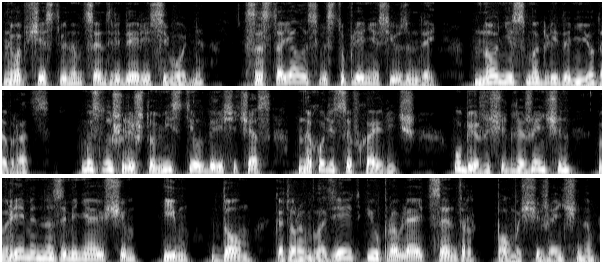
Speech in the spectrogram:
в общественном центре Дерри сегодня, состоялось выступление Сьюзен Дэй, но не смогли до нее добраться. Мы слышали, что мисс Тилбери сейчас находится в Хай-Ридж, убежище для женщин, временно заменяющим им дом, которым владеет и управляет Центр помощи женщинам.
